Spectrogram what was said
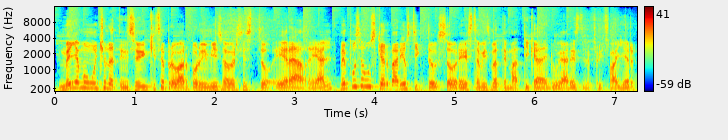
Me llamó mucho la atención y quise probar por mí mismo a ver si esto era real. Me puse a buscar varios TikToks sobre esta misma temática de lugares del Free Fire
